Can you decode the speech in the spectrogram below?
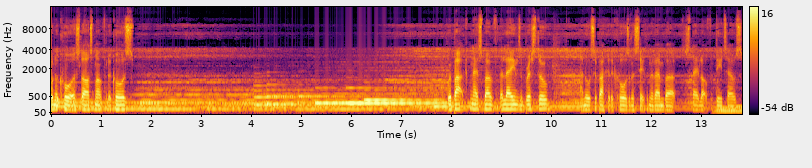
Everyone that caught us last month for the Cause. We're back next month at the Lanes in Bristol and also back at the Cause on the 6th of November. Stay locked for details.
